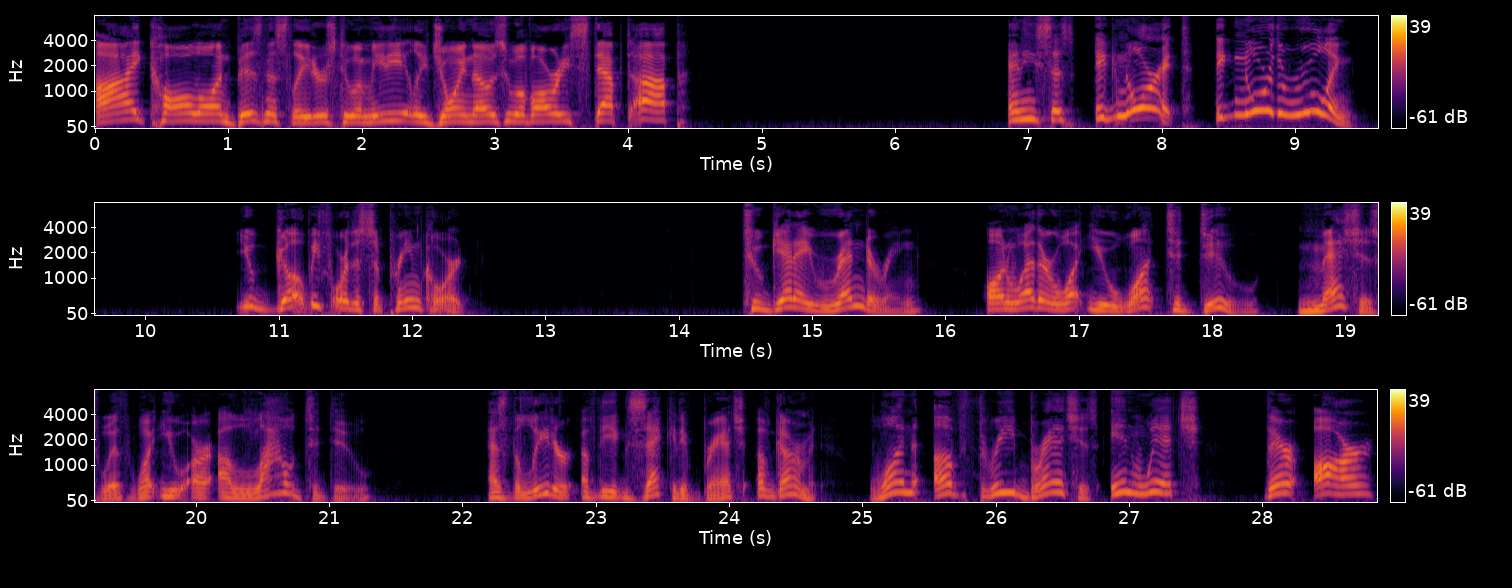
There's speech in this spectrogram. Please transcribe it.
I call on business leaders to immediately join those who have already stepped up. And he says, ignore it, ignore the ruling. You go before the Supreme Court to get a rendering on whether what you want to do meshes with what you are allowed to do as the leader of the executive branch of government. One of three branches in which there are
